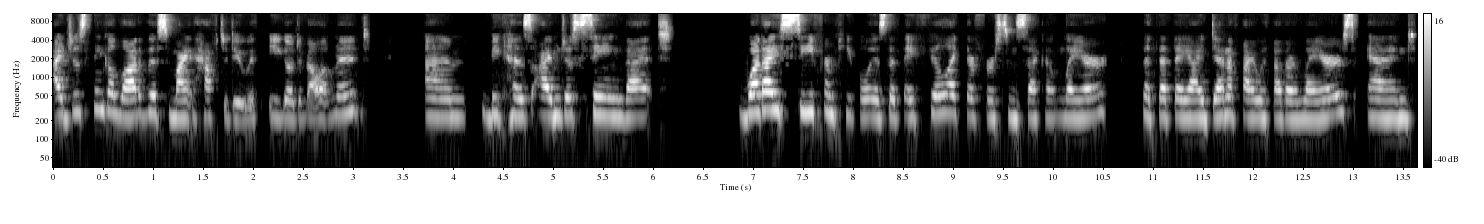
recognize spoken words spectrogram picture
I just think a lot of this might have to do with ego development um, because I'm just seeing that what I see from people is that they feel like they're first and second layer, but that they identify with other layers. And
